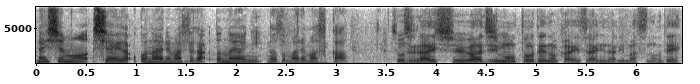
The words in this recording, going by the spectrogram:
来週も試合が行われますがどのように臨まれますか？そうですね。来週は地元での開催になりますので、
